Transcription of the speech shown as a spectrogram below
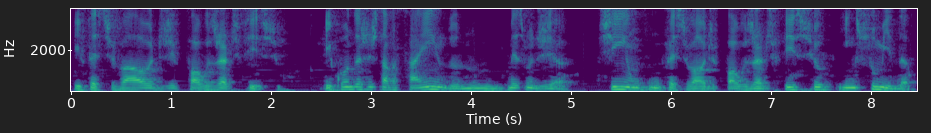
e festival de fogos de artifício. E quando a gente estava saindo, no mesmo dia, tinha um, um, festival de fogos de artifício em Sumida,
